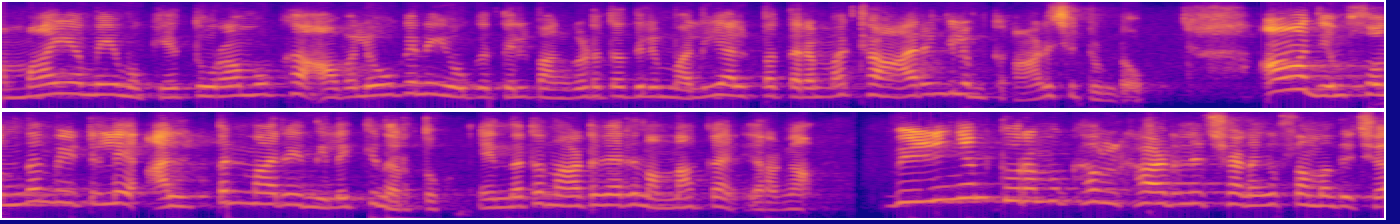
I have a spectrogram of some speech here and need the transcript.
അമ്മായിയമ്മയും ഒക്കെ തുറമുഖ അവലോകന യോഗത്തിൽ പങ്കെടുത്തതിലും വലിയ അല്പത്തരം മറ്റാരെങ്കിലും കാണിച്ചിട്ടുണ്ടോ? ആദ്യം സ്വന്തം വീട്ടിലെ അല്പന്മാരെ നിലയ്ക്ക് നിർത്തും. എന്നിട്ട് നാട്ടുകാരെ നന്നാക്കാൻ ഇറങ്ങാം. വിഴിഞ്ഞം തുറമുഖ ഉദ്ഘാടന ചടങ്ങ് സംബന്ധിച്ച്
